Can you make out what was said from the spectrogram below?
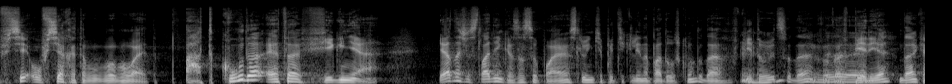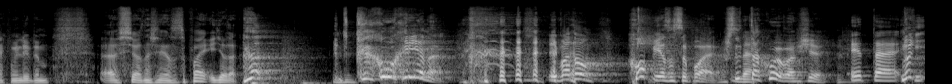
Все, у всех это бывает. Откуда эта фигня? Я, значит, сладенько засыпаю, слюньки потекли на подушку, туда впитываются, да, туда в перья, да, как мы любим. Все, значит, я засыпаю, идет так. «Ха! Какого хрена? И потом, хоп, я засыпаю. Что Да. это такое вообще? Это Ну- фи-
